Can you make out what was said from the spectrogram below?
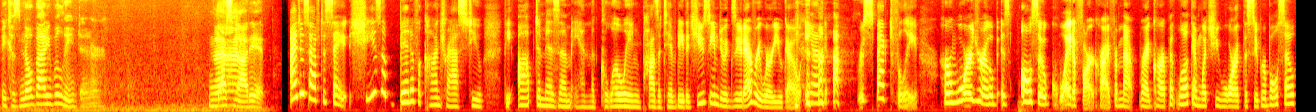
because nobody believed in her. That's not it. I just have to say, she's a bit of a contrast to the optimism and the glowing positivity that you seem to exude everywhere you go. And respectfully, her wardrobe is also quite a far cry from that red carpet look and what she wore at the Super Bowl. So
